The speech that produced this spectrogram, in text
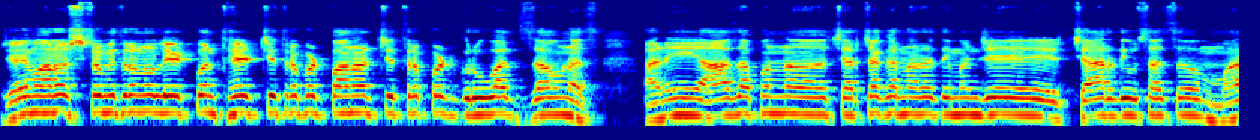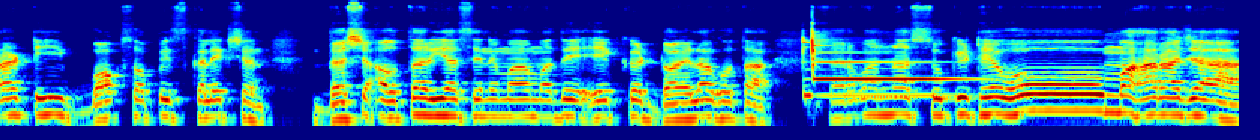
जय महाराष्ट्र मित्रांनो लेट पण थेट चित्रपट पाहणार चित्रपट गृहात जाऊनच. आणि आज आपण चर्चा करणार आहे ते म्हणजे चार दिवसाचं मराठी बॉक्स ऑफिस कलेक्शन दश अवतार या सिनेमामध्ये एक डायलॉग होता. सर्वांना सुखी ठेव हो महाराजा.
